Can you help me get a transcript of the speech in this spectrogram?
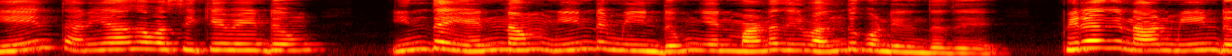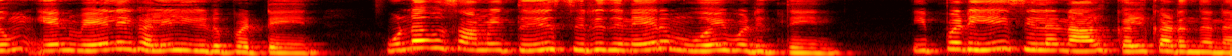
ஏன் தனியாக வசிக்க வேண்டும்? இந்த எண்ணம் மீண்டும் மீண்டும் என் மனதில் வந்து கொண்டிருந்தது. பிறகு நான் மீண்டும் என் வேலைகளில் ஈடுபட்டேன். உணவு சமைத்து சிறிது நேரம் ஓய்வெடுத்தேன். இப்படியே சில நாட்கள் கடந்தன.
